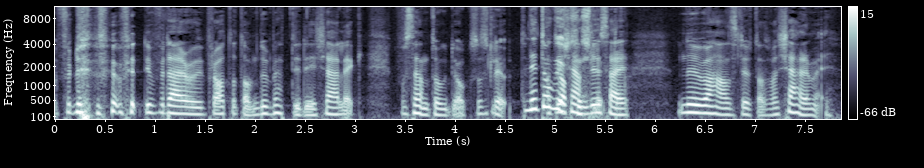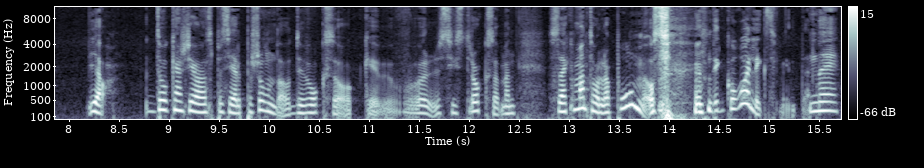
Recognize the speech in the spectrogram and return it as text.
för, du, för, för där har vi pratat om, du mätte ju det i kärlek, och sen tog det också slut. det tog ju också kände slut. så här, nu har han slutat vara kär i mig. Ja, då kanske jag är en speciell person då, och du också och eh, vår syster också, men så här kan man inte hålla på med oss. det går liksom inte. Nej,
